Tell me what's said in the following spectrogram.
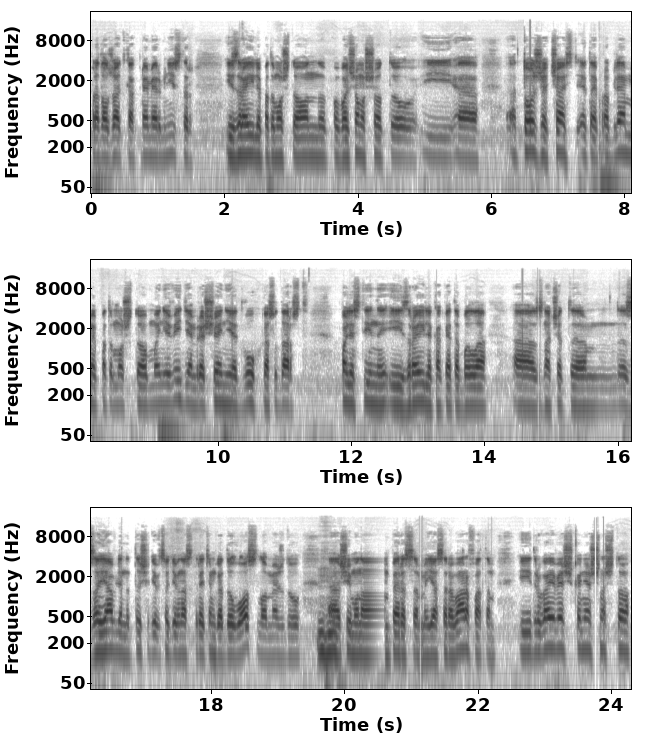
продолжать как премьер-министр Израиля, потому что он, по большому счету, и э, тоже часть этой проблемы, потому что мы не видим решения двух государств – Палестины и Израиля, как это было а, значит, эм, заявлено в 1993 году в Осло между mm-hmm. Шимоном Пересом и Ясаром Арафатом. И другая вещь, конечно, что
